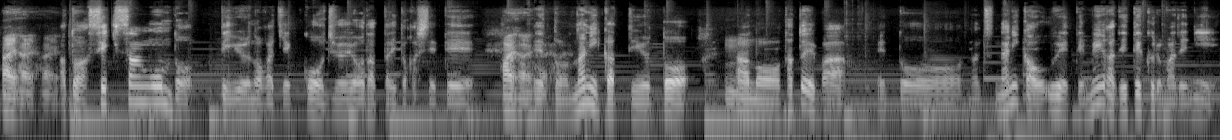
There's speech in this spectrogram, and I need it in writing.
はいはいはい。あとは積算温度っていうのが結構重要だったりとかしてて、はいはいはいえっと、何かっていうと、うん。あの例えば、えっと、なんつ何かを植えて芽が出てくるまでに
